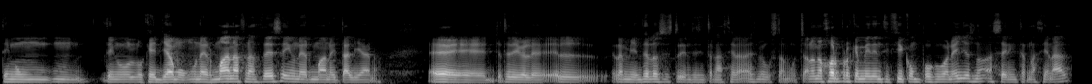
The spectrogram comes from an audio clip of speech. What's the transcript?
Tengo, un, un- tengo lo que llamo una hermana francesa y un hermano italiano. Eh, yo te digo, el, el- el ambiente de los estudiantes internacionales me gusta mucho. A lo mejor porque me identifico un poco con ellos, ¿no? A ser internacional,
